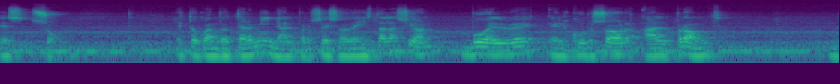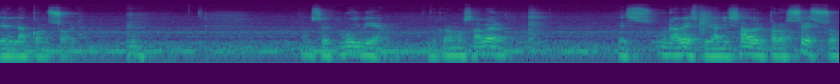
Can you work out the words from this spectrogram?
es Zoom. Esto cuando termina el proceso de instalación vuelve el cursor al prompt de la consola. Entonces, muy bien, lo que vamos a ver es una vez finalizado el proceso,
